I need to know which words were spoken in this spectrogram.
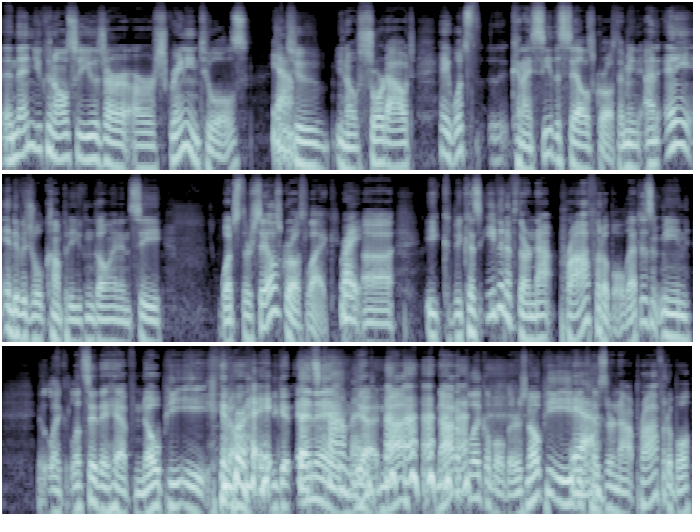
And then you can also use our, our screening tools Yeah. to you know sort out hey what's can i see the sales growth i mean on any individual company you can go in and see what's their sales growth like Right. uh, because even if they're not profitable that doesn't mean like let's say they have no pe you know Right. you get That's na common. yeah not not applicable there's no pe Yeah. because they're not profitable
